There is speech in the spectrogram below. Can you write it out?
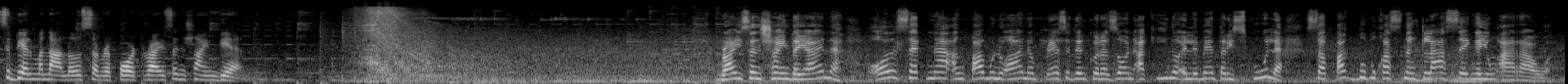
Si Bien Manalo sa report Rise and Shine Bien. Rise and shine, Diana. All set na ang pamunuan ng President Corazon Aquino Elementary School sa pagbubukas ng klase ngayong araw.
